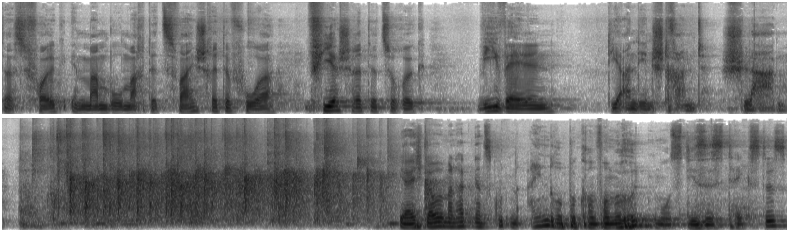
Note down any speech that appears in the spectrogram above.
Das Volk im Mambo machte zwei Schritte vor, vier Schritte zurück, wie Wellen, die an den Strand schlagen. Ja, ich glaube, man hat einen ganz guten Eindruck bekommen vom Rhythmus dieses Textes.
